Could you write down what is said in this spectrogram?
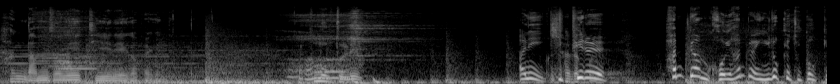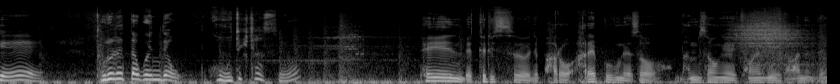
한 남성의 DNA가 발견됩니다. 구멍 뚫린. 아니 깊이를 한 뼘 거의 한 뼘 이렇게 두껍게 도려냈다고 했는데 어, 그거 어떻게 찾았어요? 패인 매트리스 이제 바로 아랫 부분에서 남성의 정액이 나왔는데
